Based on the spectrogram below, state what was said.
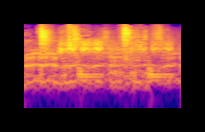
Wow.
